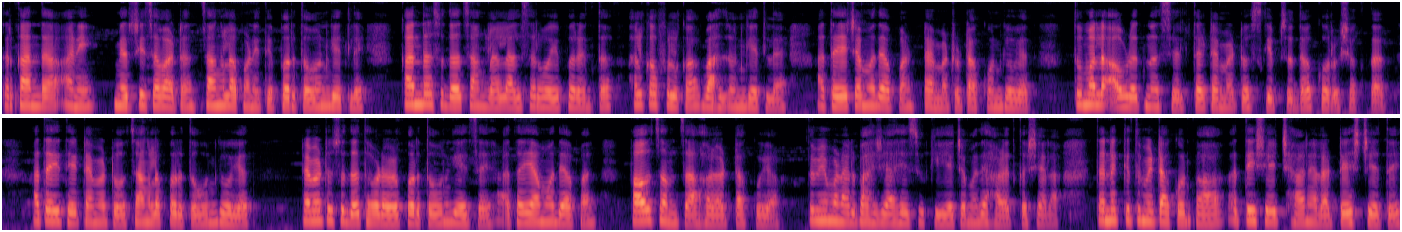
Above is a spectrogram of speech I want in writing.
तर कांदा आणि मिरचीचं वाटण चांगला इथे परतवून घेतले. कांदासुद्धा चांगला लालसर होईपर्यंत हलका फुलका भाजून घेतला आहे आता याच्यामध्ये आपण टॅमॅटो टाकून घेऊयात. तुम्हाला आवडत नसेल तर टॅमॅटो स्किपसुद्धा करू शकतात. आता इथे टॅमॅटो चांगला परतवून घेऊयात. टॅमॅटोसुद्धा थोडा वेळ परतवून घ्यायचं आहे आता यामध्ये आपण पाव चमचा हळद टाकूया. तुम्ही म्हणाल भाजी आहे सुकी याच्यामध्ये हळद कशाला? तर नक्की तुम्ही टाकून पहा. अतिशय छान याला टेस्ट येते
